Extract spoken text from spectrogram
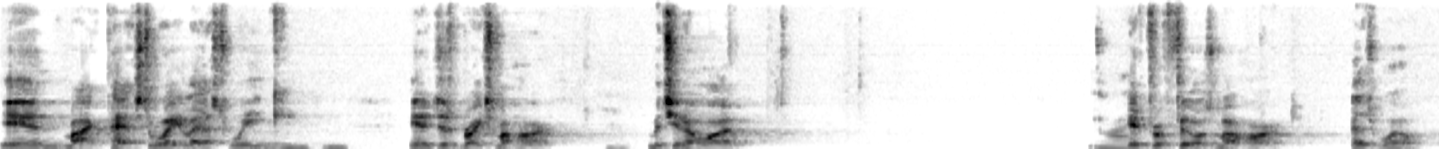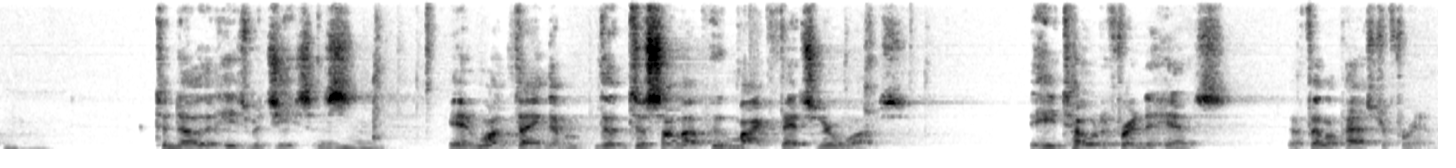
And Mike passed away last week, and it just breaks my heart. But you know what? Right. It fulfills my heart as well to know that he's with Jesus. Mm-hmm. And one thing that, the, to sum up who Mike Fetchner was, he told a friend of his, a fellow pastor friend,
